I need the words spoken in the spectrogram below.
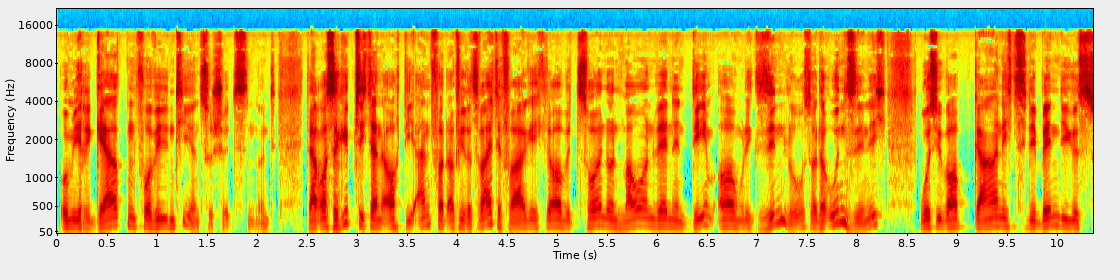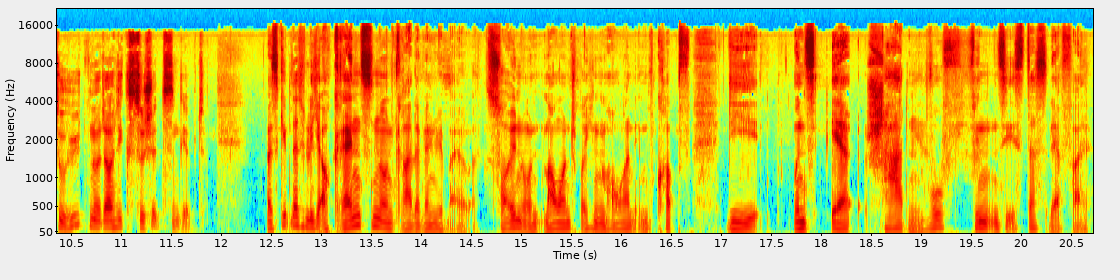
um ihre Gärten vor wilden Tieren zu schützen. Und daraus ergibt sich dann auch die Antwort auf Ihre zweite Frage. Ich glaube, Zäune und Mauern werden in dem Augenblick sinnlos oder unsinnig, wo es überhaupt gar nichts Lebendiges zu hüten und auch nichts zu schützen gibt. Es gibt natürlich auch Grenzen und gerade wenn wir bei Zäunen und Mauern sprechen, Mauern im Kopf, die uns eher schaden. Wo finden Sie, ist das der Fall?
